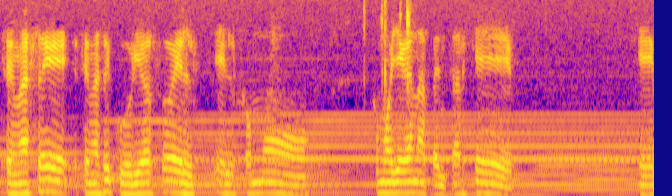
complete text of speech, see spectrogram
se me hace, se me hace curioso el, el cómo, cómo llegan a pensar que que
